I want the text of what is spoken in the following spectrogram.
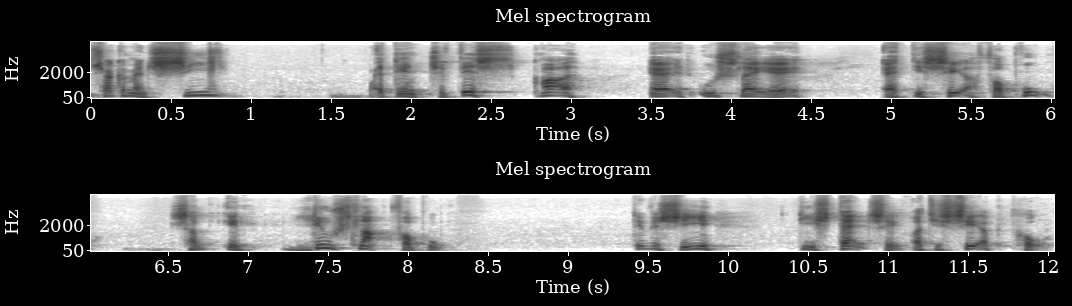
så kan man sige, at den til vis grad er et udslag af, at de ser forbrug som et livslangt forbrug. Det vil sige, de er i stand til, og de ser på,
